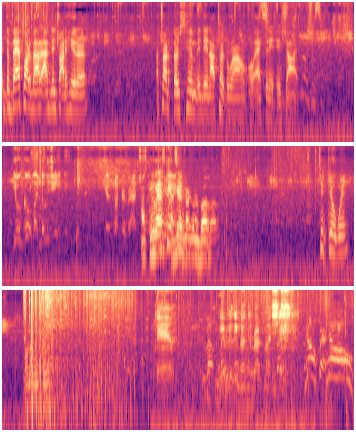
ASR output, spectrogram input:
The bad part about it, I didn't try to hit her. I tried to thirst him, and then I turned around on accident and shot. You a goat like Billie Jean. Yeah, that's my favorite I actress. can The hear, last kid I hear team. another one above. Ten kill win. One on YouTube. Damn. You really about to rock my shit. No, no.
